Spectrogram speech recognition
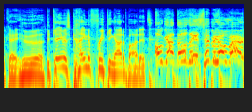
Okay, the game is kind of freaking out about it. Oh god, the whole thing is tipping over!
